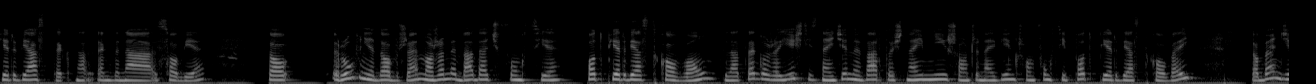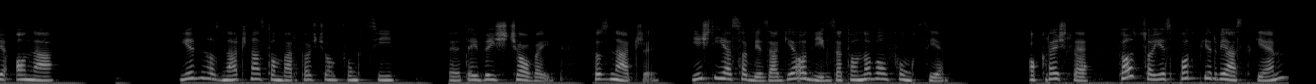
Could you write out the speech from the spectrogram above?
pierwiastek na, jakby na sobie, to równie dobrze możemy badać funkcję podpierwiastkową, dlatego że jeśli znajdziemy wartość najmniejszą czy największą funkcji podpierwiastkowej, to będzie ona jednoznaczna z tą wartością funkcji y, tej wyjściowej. To znaczy, jeśli ja sobie za g od x, za tą nową funkcję określę to, co jest podpierwiastkiem,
